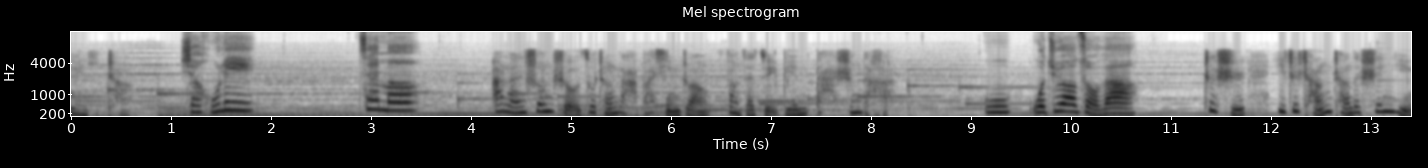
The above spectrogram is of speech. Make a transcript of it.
愿以偿。小狐狸，在吗？阿兰双手做成喇叭形状，放在嘴边，大声地喊：“我我就要走了。”这时，一只长长的身影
